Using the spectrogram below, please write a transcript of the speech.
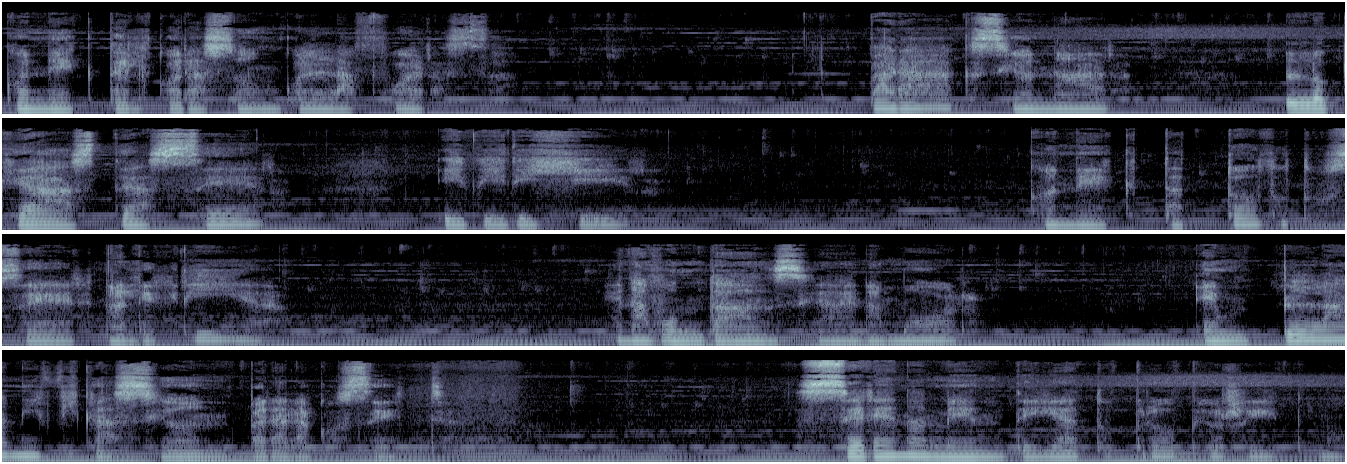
Conecta el corazón con la fuerza para accionar lo que has de hacer y dirigir. Conecta todo tu ser en alegría, en abundancia, en amor, en planificación para la cosecha. Serenamente y a tu propio ritmo,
